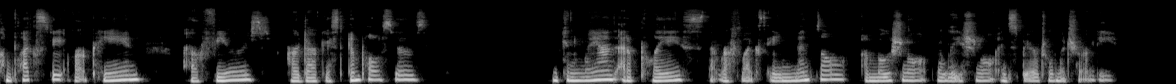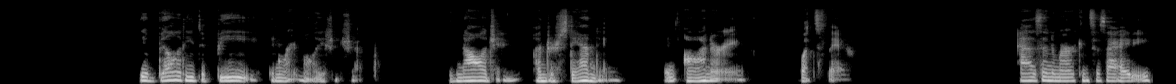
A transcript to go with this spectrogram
complexity of our pain, our fears, our darkest impulses, we can land at a place that reflects a mental, emotional, relational, and spiritual maturity. The ability to be in right relationship, acknowledging, understanding, and honoring what's there. As an American society,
